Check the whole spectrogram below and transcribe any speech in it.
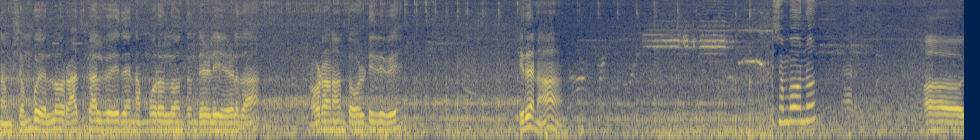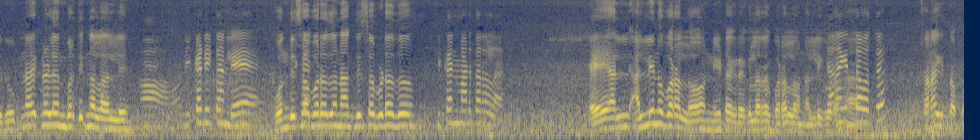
ನಮ್ಮ ಶಂಭು ಎಲ್ಲೋ ರಾಜ್ ಕಾಲುವೆ ಇದೆ ನಮ್ಮೂರಲ್ಲೂ ಅಂತಂದೇಳಿ ಹೇಳ್ದ. ನೋಡೋಣ ಅಂತ ಹೊರಟಿದ್ದೀವಿ ಇದೇನಾ? ಶಂಭುವನ್ನು ಇದು ಉಪನಾಯಕನಹಳ್ಳಿ ಅಂತ ಬರ್ತಿದ್ನಲ್ಲ ಅಲ್ಲಿ? ಒಂದ್ ದಿವಸ ಬರೋದು ನಾಲ್ಕು ದಿವಸ ಬಿಡೋದು? ಚಿಕನ್ ಮಾಡ್ತಾರಲ್ಲ. ಏ ಅಲ್ಲಿ ಅಲ್ಲಿನೂ ಬರಲ್ಲ ನೀಟಾಗಿ ರೆಗ್ಯುಲರ್ ಆಗಿ ಬರಲ್ಲ ಅವ್ನು ಅಲ್ಲಿ ಕೂಡ? ಚೆನ್ನಾಗಿತ್ತಪ್ಪ.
